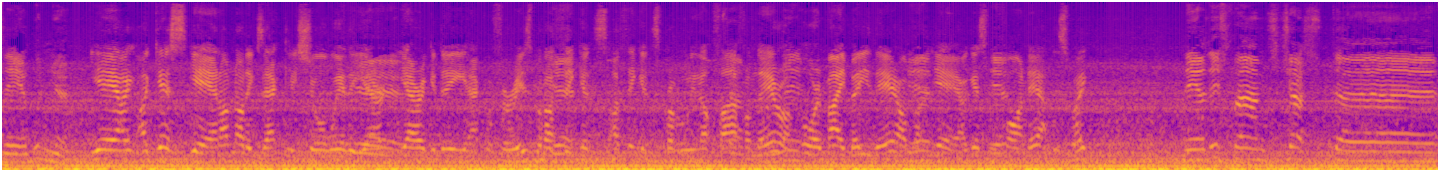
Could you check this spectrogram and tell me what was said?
there, wouldn't you? Yeah, I, I, guess. Yeah, and I'm not exactly sure where the yeah. Yarragadee aquifer is, but I yeah. think it's I think it's probably not far from there, or, or, it may be there. Not, yeah, I guess we'll find out this week. Now this farm's just uh,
